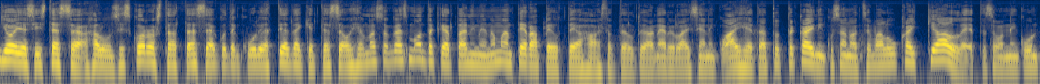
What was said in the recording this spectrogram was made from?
Joo, ja siis tässä haluan siis korostaa tässä, ja kuten kuulijat tietääkin, että tässä ohjelmassa on myös monta kertaa nimenomaan terapeutteja haastateltu ja on erilaisia niin kuin aiheita. Ja totta kai, niin kuin sanoit, se valuu kaikki alle, että se on, niin kuin,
